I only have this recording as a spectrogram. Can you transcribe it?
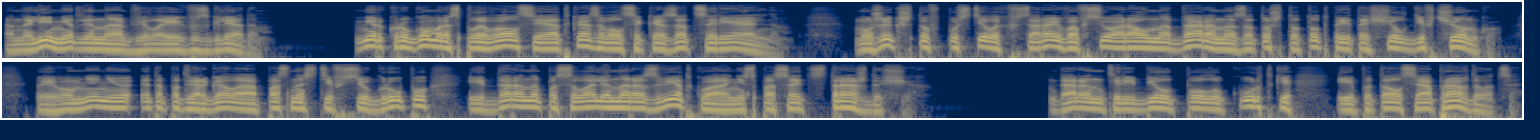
Аннели медленно обвела их взглядом. Мир кругом расплывался и отказывался казаться реальным. Мужик, что впустил их в сарай, вовсю орал на Дарана за то, что тот притащил девчонку. По его мнению, это подвергало опасности всю группу, и Дарана посылали на разведку, а не спасать страждущих. Даран теребил полу куртки и пытался оправдываться.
